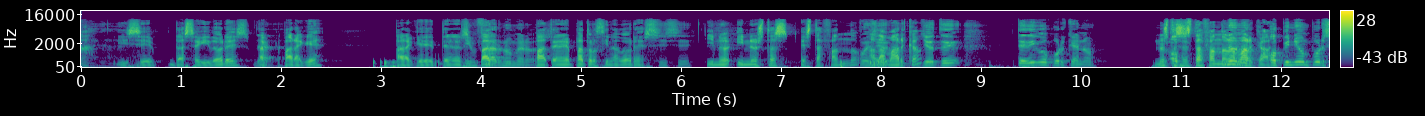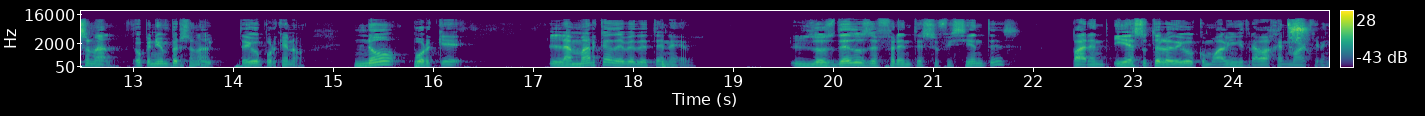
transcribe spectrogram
Ah, y se da seguidores. ¿Pa- Ya, ya. ¿Para qué? Para que tener Inflar números. Para tener patrocinadores. Sí, sí. ¿Y no, ¿Y no estás estafando Pues a la marca? Yo te, te digo por qué no. ¿No estás estafando a la no, marca? Opinión personal. Opinión personal. Uy. Te digo por qué no. No porque la marca debe de tener los dedos de frente suficientes para... Y esto te lo digo como alguien que trabaja en marketing.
